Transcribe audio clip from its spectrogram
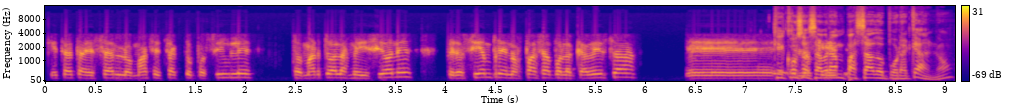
que trata de ser lo más exacto posible, tomar todas las mediciones, pero siempre nos pasa por la cabeza eh, ¿Qué cosas habrán pasado por acá, no?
